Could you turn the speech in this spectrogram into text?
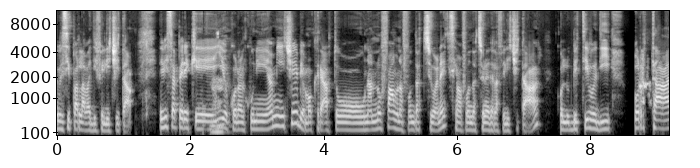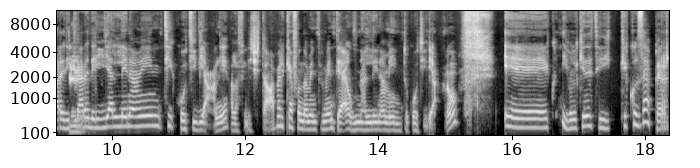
dove si parlava di felicità. Devi sapere che ah. io con alcuni amici abbiamo creato un anno fa una fondazione che si chiama Fondazione della Felicità, con l'obiettivo di portare, di creare degli allenamenti quotidiani alla felicità, perché fondamentalmente è un allenamento quotidiano. E quindi voglio chiederti che cos'è per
